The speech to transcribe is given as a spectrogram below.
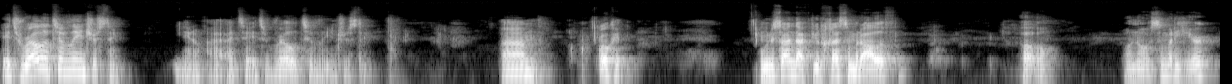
it's relatively interesting. You know, I, would say it's relatively interesting. Um, okay. I'm going to start that Yud Aleph. Uh oh. Oh no, is somebody here?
